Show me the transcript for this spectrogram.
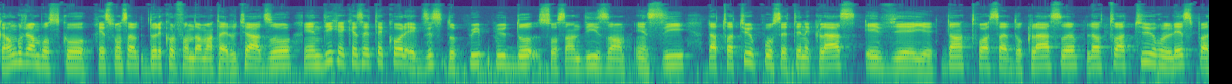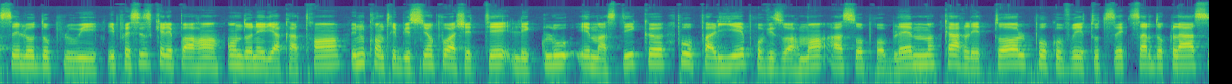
Gahungu Jean Bosco, responsable de l'école fondamentale Rutiazo, indique que cette école existe depuis plus de 70 ans. Ainsi, la toiture pour certaines classes est vieille. Dans trois salles de classe, la toiture laisse passer l'eau de pluie. Il précise que les parents ont donné il y a 4 ans une contribution pour acheter les clous et mastiques pour pallier provisoirement à ce problème car les tôles pour couvrir toutes ces salles de classe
